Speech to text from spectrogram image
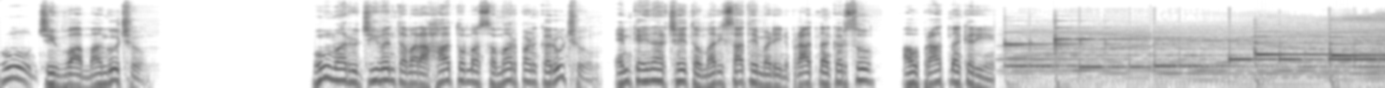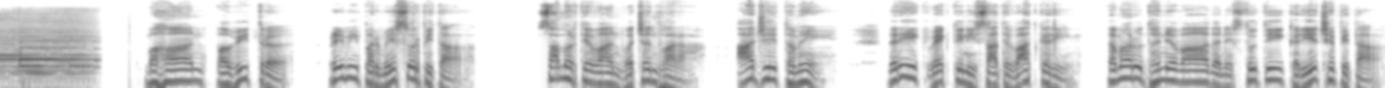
હું જીવવા માંગુ છું. હું મારું જીવન તમારા હાથોમાં સમર્પણ કરું છું. એમ કહેનાર છે તો મારી સાથે મળીને પ્રાર્થના કરશું. આવો પ્રાર્થના કરીએ. મહાન, પવિત્ર, પ્રેમી પરમેશ્વર પિતા, સામર્થ્યવાન વચન દ્વારા આજે તમે દરેક વ્યક્તિની સાથે વાત કરી, તમારું ધન્યવાદ અને સ્તુતિ કરીએ છીએ પિતા.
